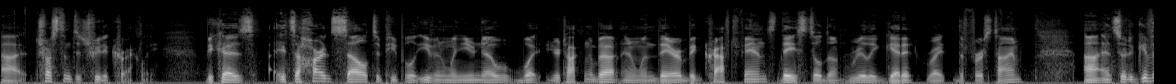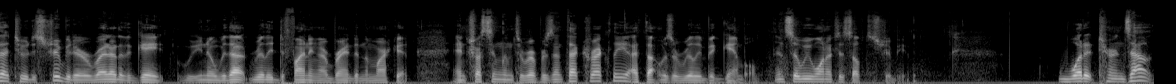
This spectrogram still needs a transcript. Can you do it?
uh, trust them to treat it correctly because it's a hard sell to people even when you know what you're talking about and when they're big craft fans they still don't really get it right the first time. Uh, and so to give that to a distributor right out of the gate you know without really defining our brand in the market and trusting them to represent that correctly i thought was a really big gamble. And so we wanted to self-distribute. What it turns out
